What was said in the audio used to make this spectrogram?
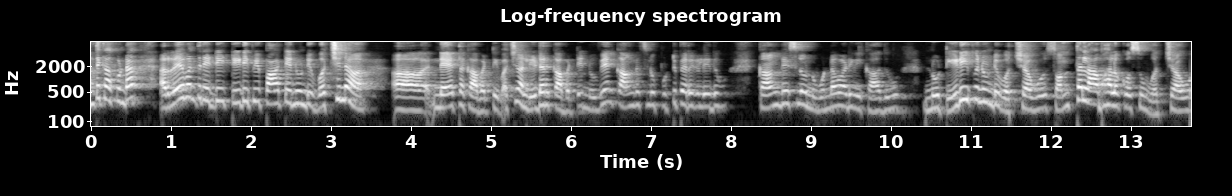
అంతేకాకుండా రేవంత్ రెడ్డి టీడీపీ పార్టీ నుండి వచ్చిన నేత కాబట్టి వచ్చిన లీడర్ కాబట్టి నువ్వేం కాంగ్రెస్లో పుట్టి పెరగలేదు? కాంగ్రెస్లో నువ్వు ఉన్నవాడివి కాదు. నువ్వు టీడీపీ నుండి వచ్చావు. సొంత లాభాల కోసం వచ్చావు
